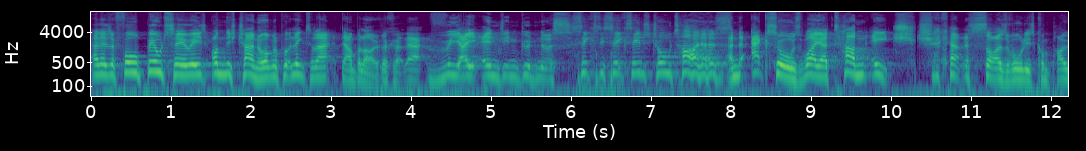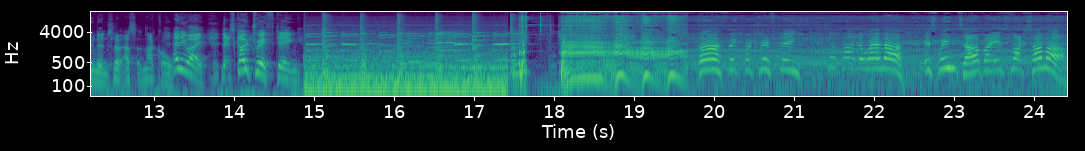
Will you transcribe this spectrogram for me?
and there's a full build series on this channel. I'm going to put a link to that down below. Look at that V8 engine goodness. 66 inch tall tyres and the axles weigh a ton each. Check out the size of all these components. Look, that's a knuckle. Anyway, let's go drifting. Perfect for drifting. Check out the weather. It's winter, but it's like summer.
